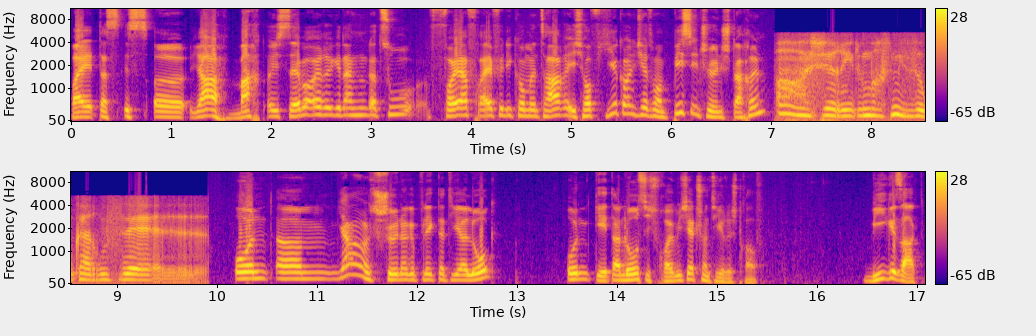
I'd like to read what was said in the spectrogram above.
Weil das ist, äh, ja, macht euch selber eure Gedanken dazu. Feuerfrei für die Kommentare. Ich hoffe, hier konnte ich jetzt mal ein bisschen schön stacheln. Oh, Cherie, du machst mich so Karussell. Und ähm, ja, schöner gepflegter Dialog. Und geht dann los. Ich freue mich jetzt schon tierisch drauf. Wie gesagt,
